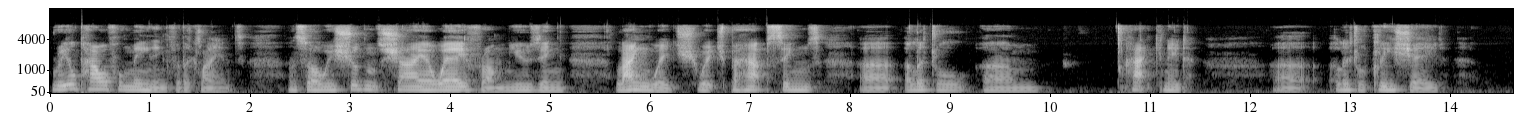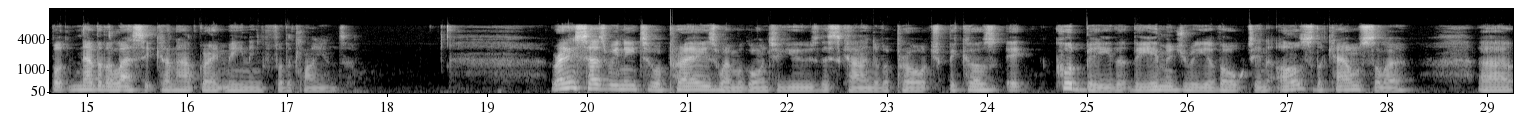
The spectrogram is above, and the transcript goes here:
real powerful meaning for the client. And so we shouldn't shy away from using language which perhaps seems uh, a little um, hackneyed, uh, a little cliched, but nevertheless it can have great meaning for the client. Rennie says we need to appraise when we're going to use this kind of approach because it could be that the imagery evoked in us, the counsellor, uh,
